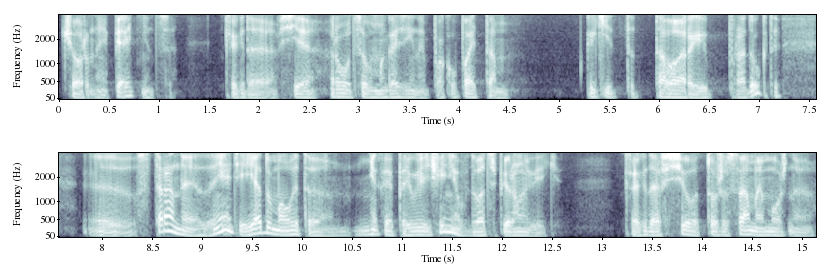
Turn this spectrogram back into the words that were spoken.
черная пятница, когда все рвутся в магазины покупать там какие-то товары и продукты. Э, странное занятие. Я думал, это некое привлечение в 21 веке, когда все то же самое можно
